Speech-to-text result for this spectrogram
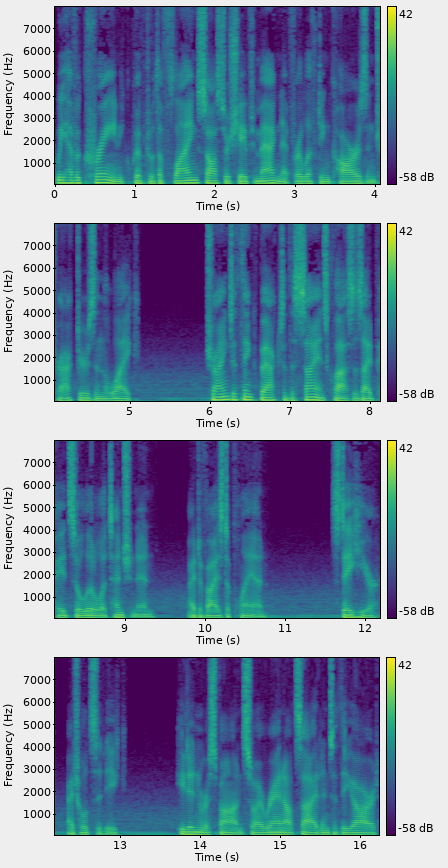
We have a crane equipped with a flying saucer shaped magnet for lifting cars and tractors and the like. Trying to think back to the science classes I'd paid so little attention in, I devised a plan. Stay here, I told Sadiq. He didn't respond, so I ran outside into the yard.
